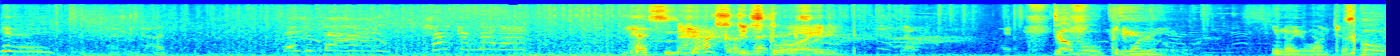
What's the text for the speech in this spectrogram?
Yay! There's time. There's time! Shotgun medic! Yes! Max shotgun medic. destroyed. Double kill. You know you want to. Triple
